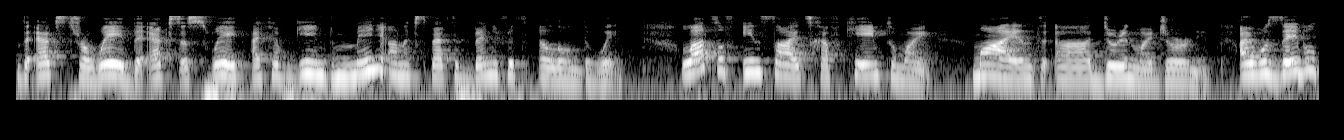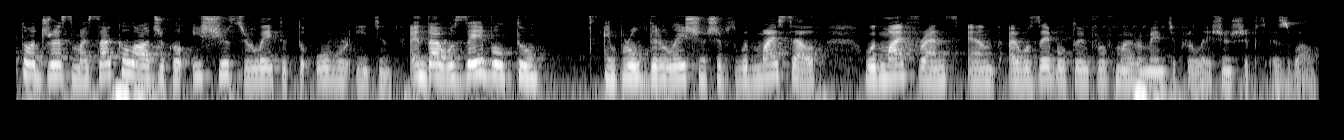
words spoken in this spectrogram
the extra weight, the excess weight, I have gained many unexpected benefits along the way. Lots of insights have came to my mind uh, during my journey. I was able to address my psychological issues related to overeating, and I was able to improve the relationships with myself, with my friends, and I was able to improve my romantic relationships as well.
